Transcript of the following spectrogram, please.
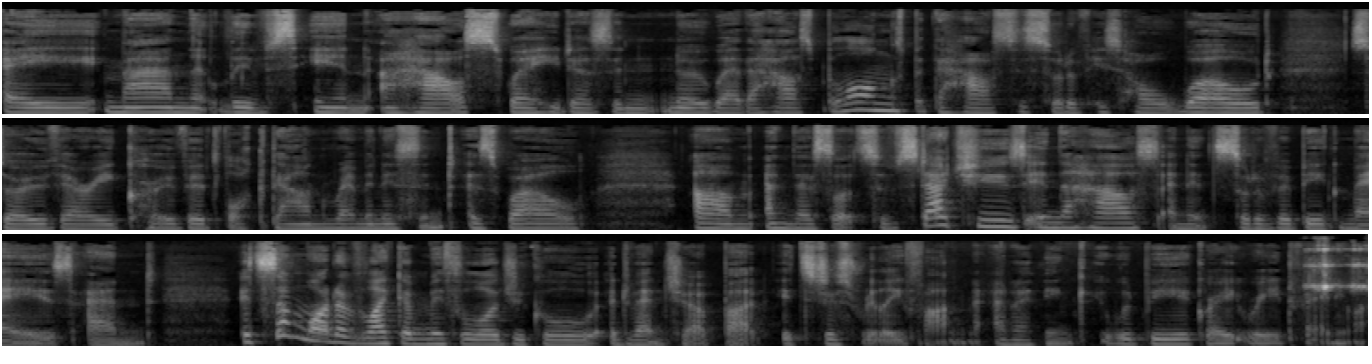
a man that lives in a house where he doesn't know where the house belongs, but the house is sort of his whole world. So, very COVID lockdown reminiscent as well. Um, and there's lots of statues in the house, and it's sort of a big maze. And it's somewhat of like a mythological adventure, but it's just really fun. And I think it would be a great read for anyone.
